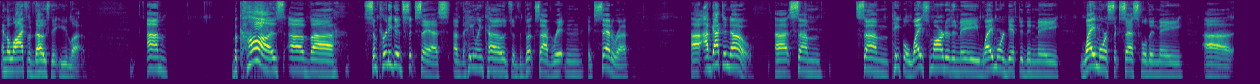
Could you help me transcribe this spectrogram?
and the life of those that you love. Um, because of uh, some pretty good success of the healing codes, of the books I've written, etc., uh, I've got to know uh, some some people way smarter than me, way more gifted than me, way more successful than me. Uh,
